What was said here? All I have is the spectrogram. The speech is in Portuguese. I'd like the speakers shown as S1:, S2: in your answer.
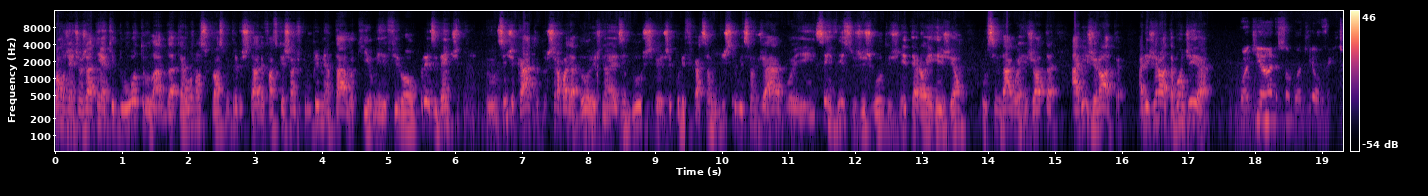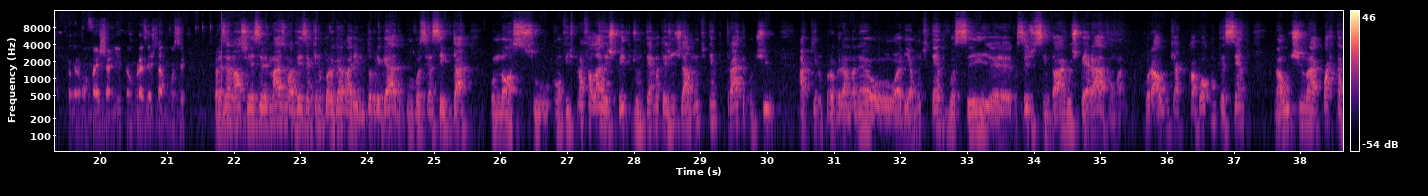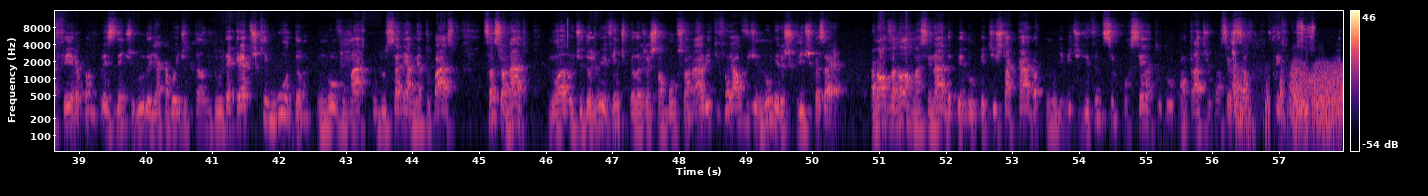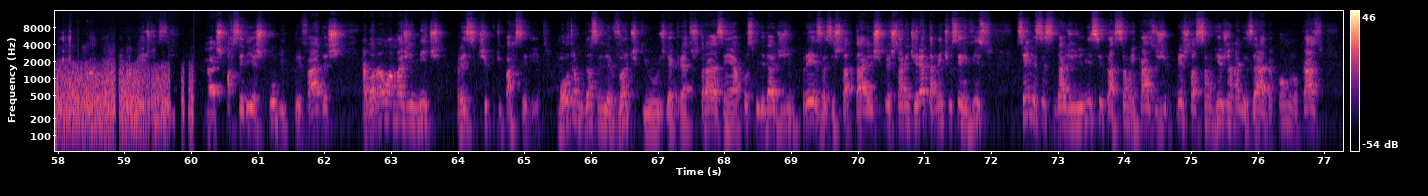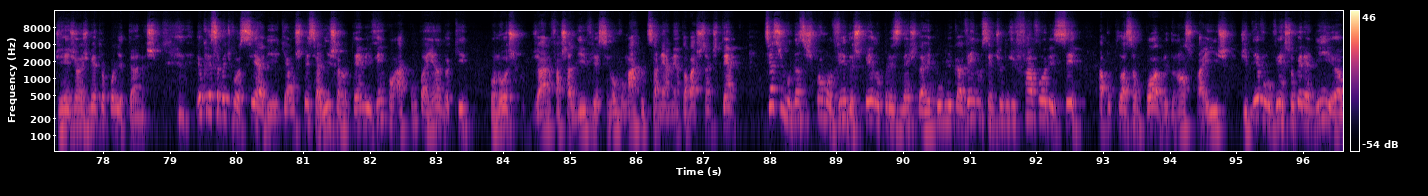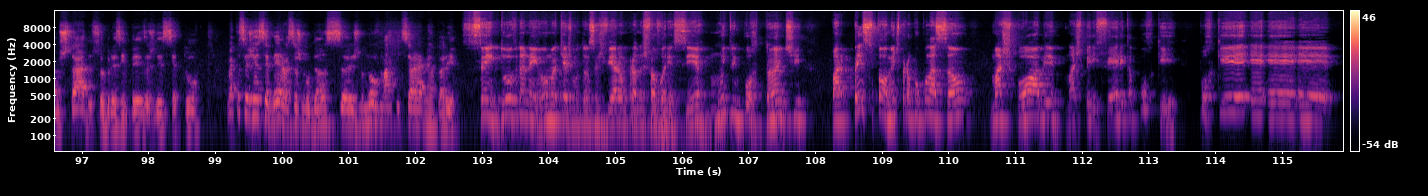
S1: Bom, gente, eu já tenho aqui do outro lado da tela o nosso próximo entrevistado. Eu faço questão de cumprimentá-lo aqui. Eu me refiro ao presidente do Sindicato dos Trabalhadores nas Indústrias de Purificação e Distribuição de Água e em Serviços de Esgotos de Niterói e região, o Sindago RJ, Ari Girota. Ari Girota, bom dia.
S2: Bom dia, Anderson. Bom dia, ouvinte do programa Faixa Livre. É um prazer estar com você.
S1: Prazer é nosso receber mais uma vez aqui no programa, Ari. Muito obrigado por você aceitar o nosso convite para falar a respeito de um tema que a gente já há muito tempo trata contigo aqui no programa, né, Ari? Há muito tempo você, é, vocês de Sindago esperavam por algo que acabou acontecendo na última quarta-feira, quando o presidente Lula ele acabou editando decretos que mudam o novo marco do saneamento básico, sancionado no ano de 2020 pela gestão Bolsonaro e que foi alvo de inúmeras críticas à época. A nova norma assinada pelo petista acaba com o limite de 25% do contrato de concessão de serviços as parcerias público-privadas. Agora não há mais limite para esse tipo de parceria. Uma outra mudança relevante que os decretos trazem é a possibilidade de empresas estatais prestarem diretamente o serviço, sem necessidade de licitação em casos de prestação regionalizada, como no caso de regiões metropolitanas. Eu queria saber de você, Ari, que é um especialista no tema e vem acompanhando aqui conosco, já no Faixa Livre, esse novo marco de saneamento há bastante tempo, se essas mudanças promovidas pelo presidente da República vêm no sentido de favorecer a população pobre do nosso país, de devolver soberania ao Estado sobre as empresas desse setor, como é que vocês receberam essas mudanças no novo marco de saneamento, Ari?
S2: Sem dúvida nenhuma que as mudanças vieram para nos favorecer, muito importante, para, principalmente para a população mais pobre, mais periférica. Por quê? Porque é, é, é,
